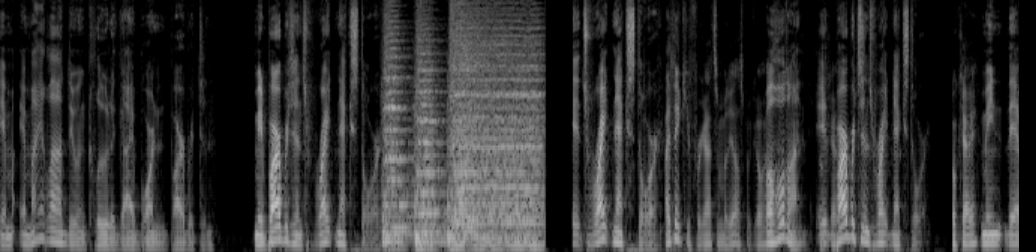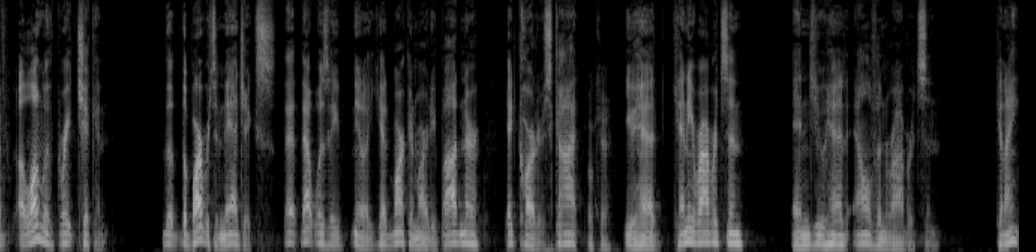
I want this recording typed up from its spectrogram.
Am am I allowed to include a guy born in Barberton? I mean, Barberton's right next door. It's right next door. I think you forgot somebody else, but go ahead. Well, hold on. It, Barberton's right next door. okay. I mean, they have along with Great Chicken, the the Barberton Magics. That that was a you know you had Mark and Marty Bodner, had Carter Scott, Okay. you had Kenny Robertson, and you had Alvin Robertson. Can I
